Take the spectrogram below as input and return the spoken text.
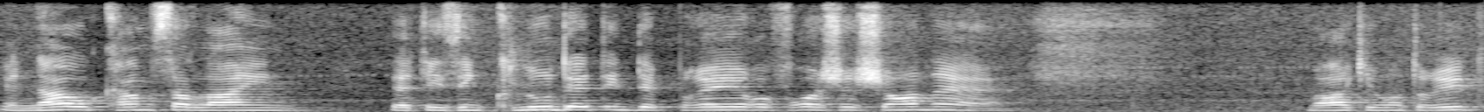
And now comes a line that is included in the prayer of Rosh Hashanah. Mark, you want to read?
